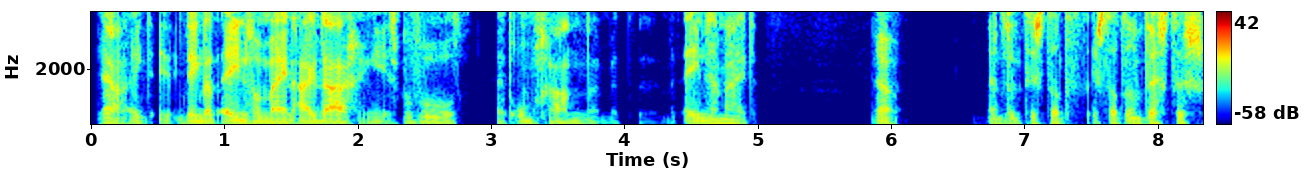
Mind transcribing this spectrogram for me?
ja, ik, ik denk dat een van mijn uitdagingen is bijvoorbeeld het omgaan met, eh, met eenzaamheid. Ja. En dat, is, dat, is dat een westers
